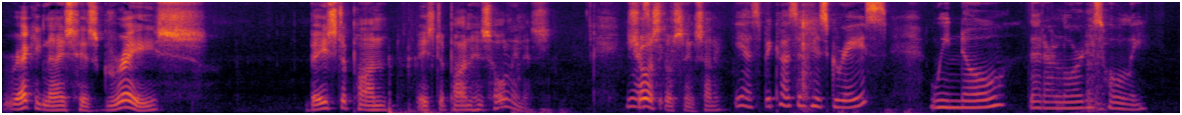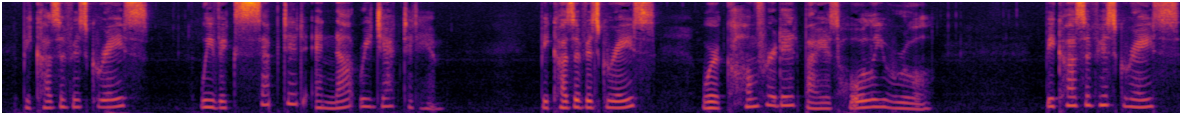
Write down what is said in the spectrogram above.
recognize His grace based upon based upon His holiness. Yes, Show us those things, honey. Yes, because of His grace, we know that our Lord is holy. Because of His grace, we've accepted and not rejected Him. Because of His grace, we're comforted by His holy rule. Because of His grace,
